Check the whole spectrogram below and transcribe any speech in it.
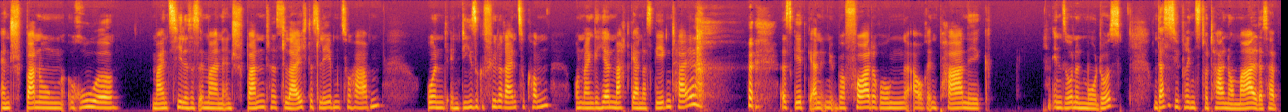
Entspannung, Ruhe, mein Ziel ist es immer, ein entspanntes, leichtes Leben zu haben und in diese Gefühle reinzukommen. Und mein Gehirn macht gern das Gegenteil. es geht gern in Überforderung, auch in Panik, in so einen Modus. Und das ist übrigens total normal. Deshalb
